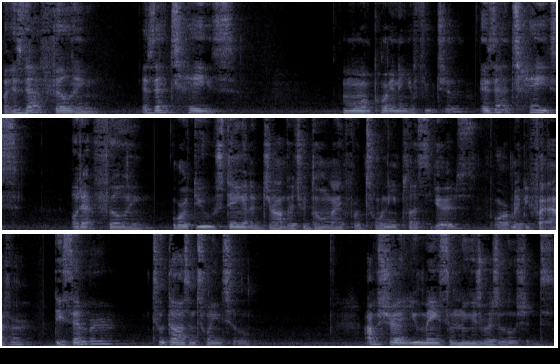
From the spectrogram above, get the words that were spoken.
But is that feeling, is that taste more important in your future? Is that taste or that feeling worth you staying at a job that you don't like for 20 plus years or maybe forever? December 2022. I'm sure you made some New Year's resolutions.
